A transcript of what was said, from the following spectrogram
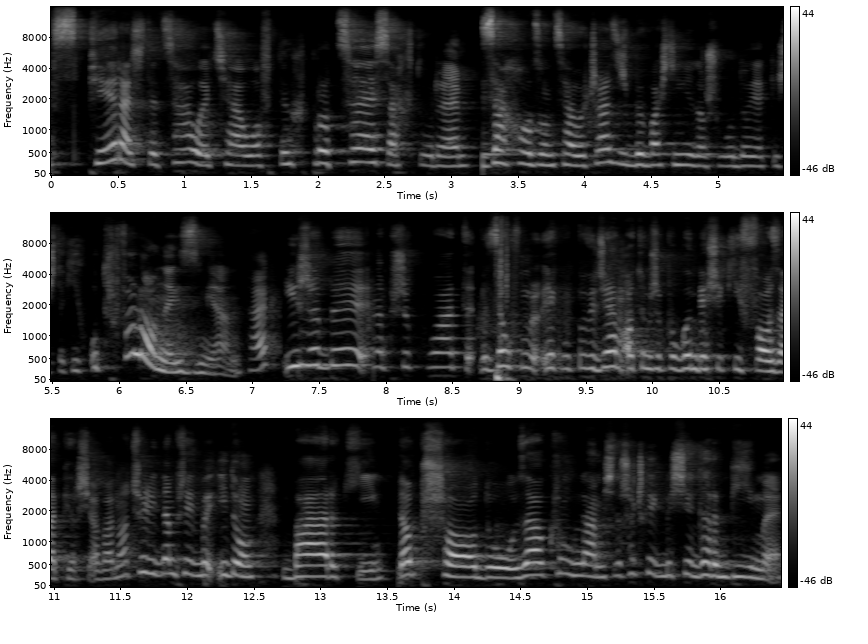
wspierać te całe ciało w tych procesach, które zachodzą cały czas, żeby właśnie nie doszło do jakichś takich utrwalonych zmian, tak? I żeby na przykład, jak powiedziałam o tym, że pogłębia się kifoza piersiowa, no czyli na przykład jakby idą barki do przodu, zaokrąglamy się, troszeczkę jakby się garbimy.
